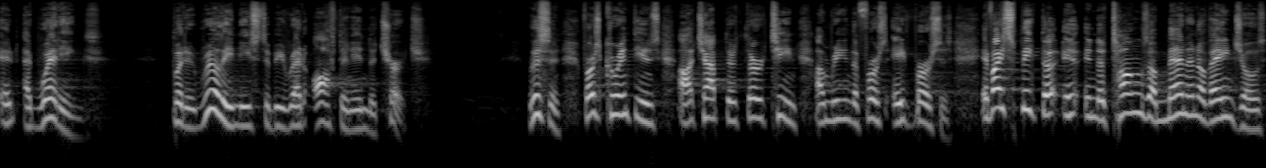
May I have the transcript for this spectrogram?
in, at weddings but it really needs to be read often in the church. Listen, 1 Corinthians uh, chapter 13, I'm reading the first eight verses. If I speak the, in the tongues of men and of angels,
